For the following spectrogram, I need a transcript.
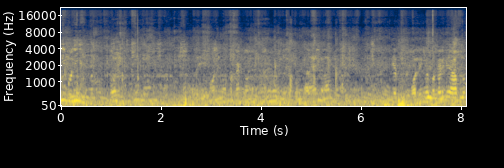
बोलिए बोलिए बॉलिंग में पकड़ के आप लोग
